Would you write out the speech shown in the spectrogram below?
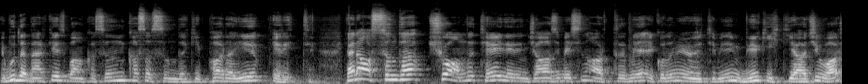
E bu da Merkez Bankası'nın kasasındaki parayı eritti. Yani aslında şu anda TL'nin cazibesini arttırmaya ekonomi yönetiminin büyük ihtiyacı var.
